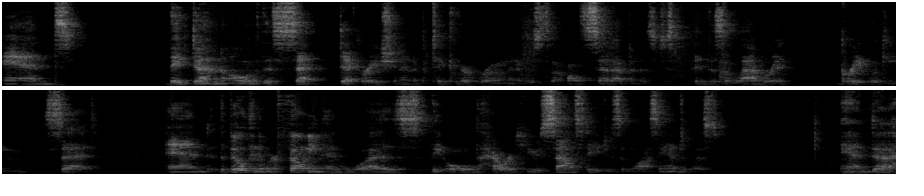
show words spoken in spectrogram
and they'd done all of this set decoration in a particular room, and it was all set up, and it's just this elaborate, great looking set. And the building that we are filming in was the old Howard Hughes sound stages in Los Angeles. And uh,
